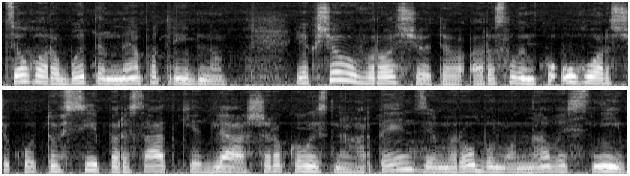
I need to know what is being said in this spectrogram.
Цього робити не потрібно. Якщо ви вирощуєте рослинку у горщику, то всі пересадки для широколисної гортензії ми робимо навесні.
